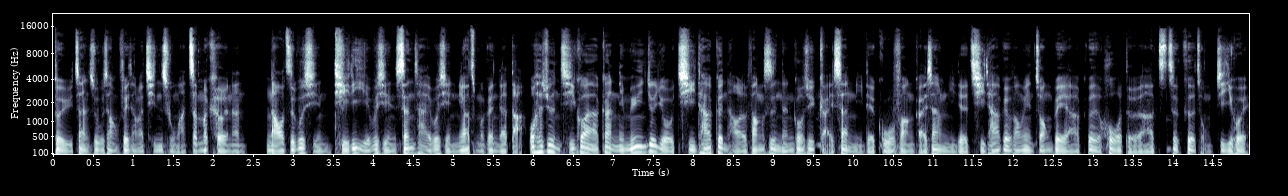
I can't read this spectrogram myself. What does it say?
对于战术上非常的清楚吗？怎么可能？脑子不行，体力也不行，身材也不行，你要怎么跟人家打？我才觉得很奇怪啊！干，你明明就有其他更好的方式，能够去改善你的国防，改善你的其他各方面装备啊，各获得啊，这各种机会。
